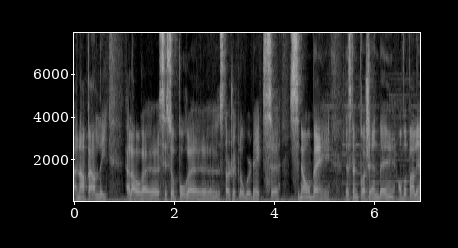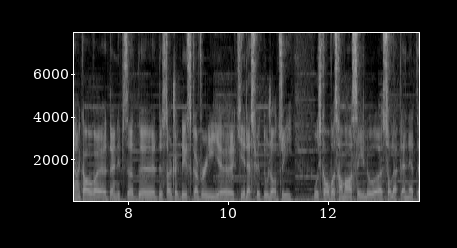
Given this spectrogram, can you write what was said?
à en parler. Alors, euh, c'est ça pour euh, Star Trek Lower Decks. Sinon, ben, la semaine prochaine, ben, on va parler encore euh, d'un épisode de, Star Trek Discovery qui est la suite d'aujourd'hui. où est-ce qu'on va se ramasser là, sur la planète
